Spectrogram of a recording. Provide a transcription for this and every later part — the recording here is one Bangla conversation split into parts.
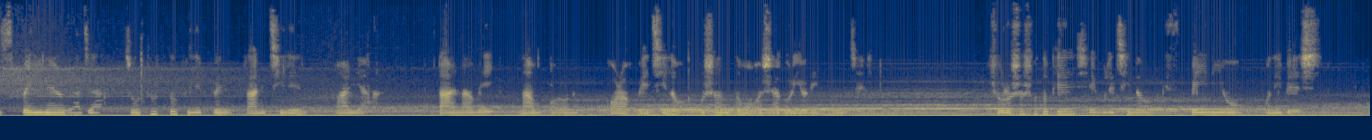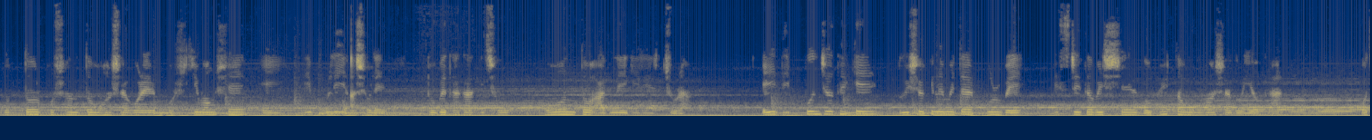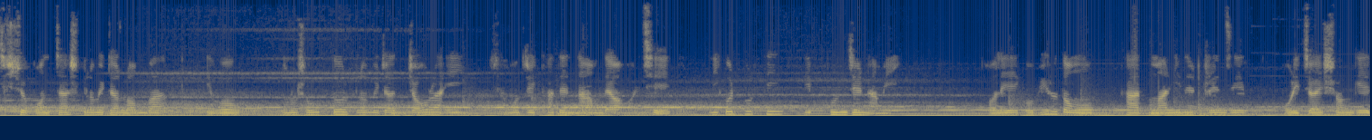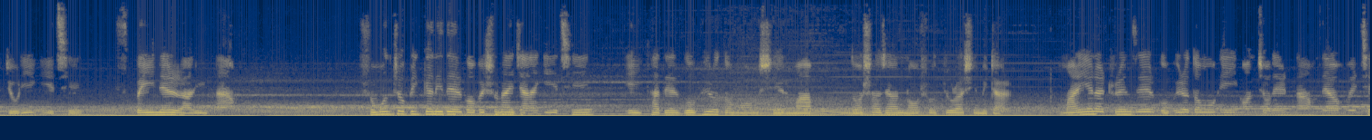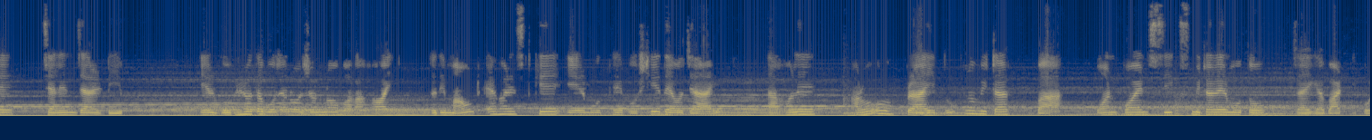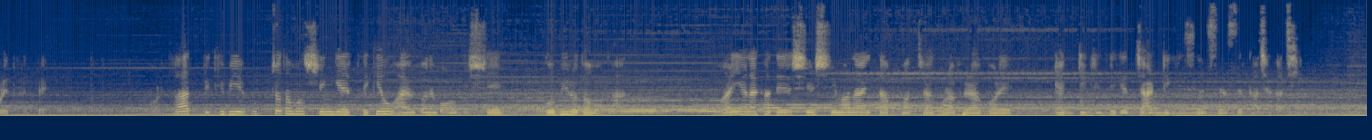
স্পেনের রাজা চতুর্থ ফিলিপের রানী ছিলেন মারিয়ানা। তার নামেই নামকরণ করা হয়েছিল প্রশান্ত মহাসাগরীয় দ্বীপপুঞ্জের ষোড়শ শতকে সেগুলি ছিল স্পেনীয় উপনিবেশ। উত্তর প্রশান্ত মহাসাগরের পশ্চিম অংশে এই দ্বীপগুলি আসলে ডুবে থাকা কিছু ঘুমন্ত আগ্নেয়গিরির চূড়া। এই দ্বীপপুঞ্জ থেকে দুইশো কিলোমিটার পূর্বে বিস্তৃত বিশ্বের গভীরতম মহাসাগরীয় খাত পঁচিশশো পঞ্চাশ কিলোমিটার লম্বা এবং ঊনসত্তর কিলোমিটার চওড়া এই সামুদ্রিক খাতের নাম দেওয়া হয়েছে নিকটবর্তী দ্বীপপুঞ্জের নামেই। ফলে গভীরতম খাত মারিনা ট্রেঞ্জের পরিচয়ের সঙ্গে জড়িয়ে গিয়েছে স্পেনের রানীর নাম। সমুদ্র বিজ্ঞানীদের গবেষণায় জানা গিয়েছে, এই খাতের গভীরতম অংশের মাপ দশ হাজার নশো চুরাশি মিটার। মারিয়ানা ট্রেঞ্জের গভীরতম এই অঞ্চলের নাম দেওয়া হয়েছে চ্যালেঞ্জার ডিপ এর গভীরতা বোঝানোর জন্য বলা হয়, যদি মাউন্ট এভারেস্টকে এর মধ্যে বসিয়ে দেওয়া যায়, তাহলে আরও প্রায় দু কিলোমিটার বা ওয়ান পয়েন্ট সিক্স মিটারের মতো জায়গা বাড়তি পড়ে থাকবে। অর্থাৎ পৃথিবীর উচ্চতম শৃঙ্গের থেকেও আয়তনে বড় বিশ্বে গভীরতম খাত। মারিয়ানা খাতের শেষ সীমানায় তাপমাত্রা ঘোরাফেরা করে এক ডিগ্রি থেকে চার ডিগ্রি সেলসিয়াসের কাছাকাছি।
